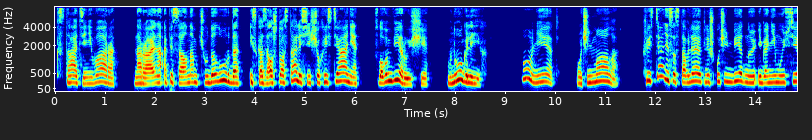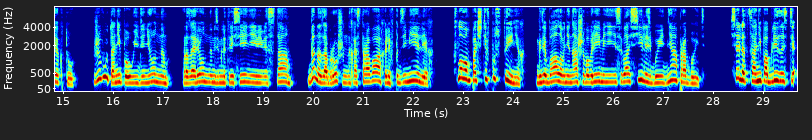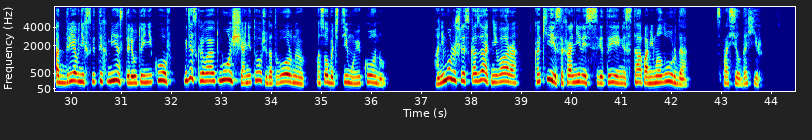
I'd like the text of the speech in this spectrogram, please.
Кстати, Невара, Нарайна описал нам чудо Лурда и сказал, что остались еще христиане, словом, верующие. Много ли их? О, нет, очень мало. Христиане составляют лишь очень бедную и гонимую секту. Живут они по уединенным, разоренным землетрясениями местам, да на заброшенных островах или в подземельях, словом, почти в пустынях, где баловни нашего времени не согласились бы и дня пробыть. Селятся они поблизости от древних святых мест или у тайников, где скрывают мощь, а не то чудотворную, особо чтимую икону. А не можешь ли сказать, Невара, какие сохранились святые места помимо Лурда? Спросил Дахир.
